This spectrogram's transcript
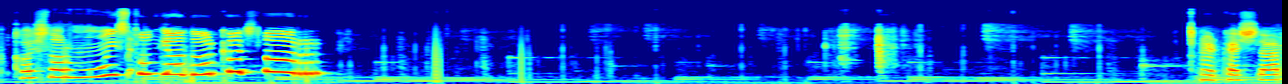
Arkadaşlar Maystal geldi arkadaşlar. Arkadaşlar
